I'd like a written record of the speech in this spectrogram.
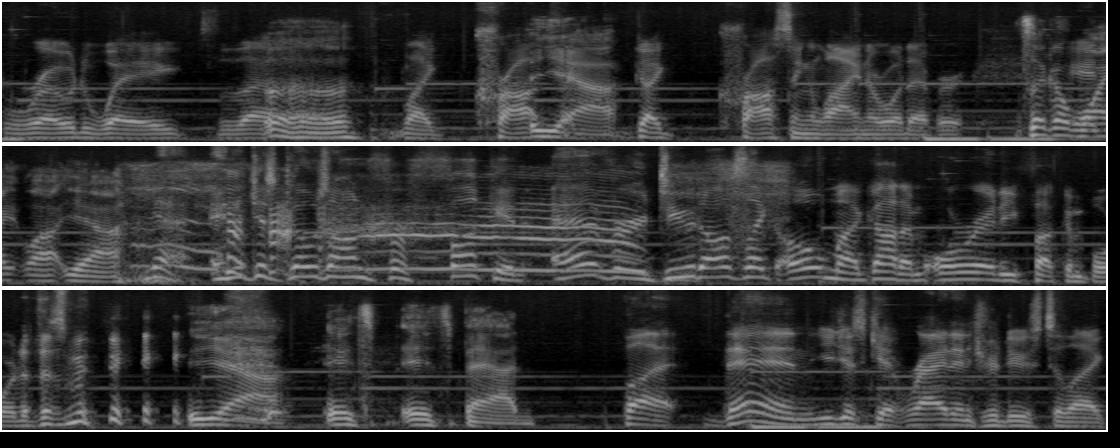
roadway that Uh-huh. like cross Yeah. like, like crossing line or whatever. It's like a And- white lot. Yeah. Yeah, and it just goes on for fucking ever, dude. I was like, oh my god, I'm already fucking bored of this movie. Yeah. It's it's bad. but then you just get right introduced to like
